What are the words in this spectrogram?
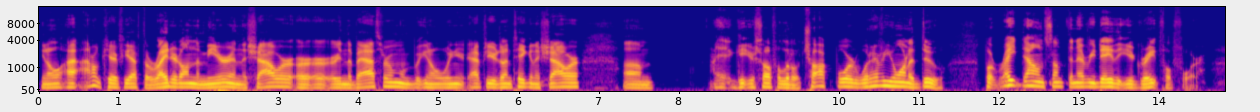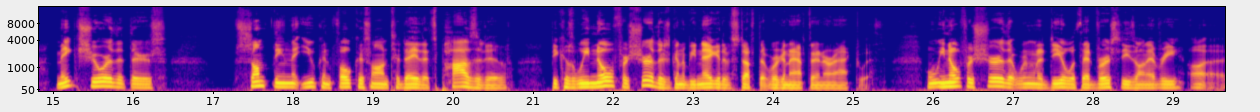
You know, I, I don't care if you have to write it on the mirror in the shower or, or, or in the bathroom. But you know, when you after you're done taking a shower, um, get yourself a little chalkboard, whatever you want to do. But write down something every day that you're grateful for. Make sure that there's something that you can focus on today that's positive because we know for sure there's going to be negative stuff that we're going to have to interact with we know for sure that we're going to deal with adversities on every, uh,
